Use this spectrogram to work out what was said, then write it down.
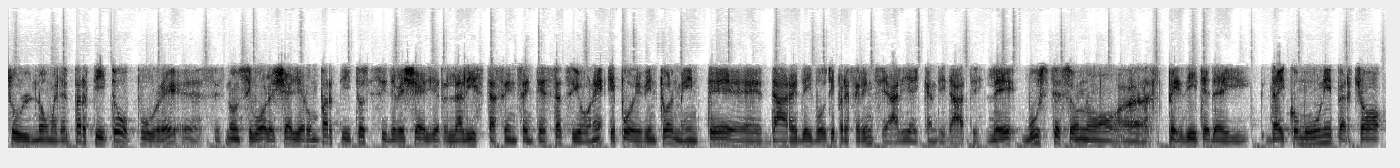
sul nome del partito oppure eh, se non si vuole scegliere un partito si deve scegliere la lista senza intestazione e poi eventualmente eh, dare dei voti preferenziali ai candidati. Le buste sono eh, spedite dai, dai, comuni, perciò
